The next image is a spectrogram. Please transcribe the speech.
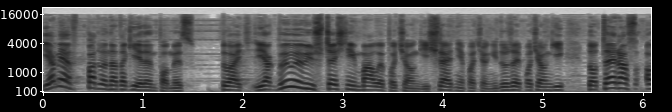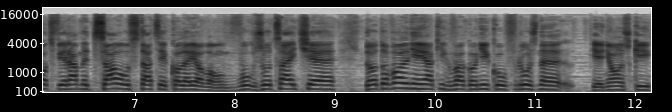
ja miałem, wpadłem na taki jeden pomysł. Słuchajcie, jak były już wcześniej małe pociągi, średnie pociągi, duże pociągi, to teraz otwieramy całą stację kolejową. Wrzucajcie do dowolnie jakich wagoników różne pieniążki,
